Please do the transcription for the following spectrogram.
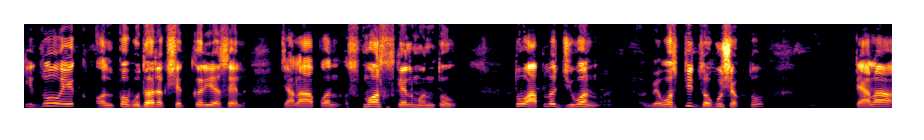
की जो एक अल्पभूधारक शेतकरी असेल ज्याला आपण स्मॉल स्केल म्हणतो तो आपलं जीवन व्यवस्थित जगू शकतो. त्याला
